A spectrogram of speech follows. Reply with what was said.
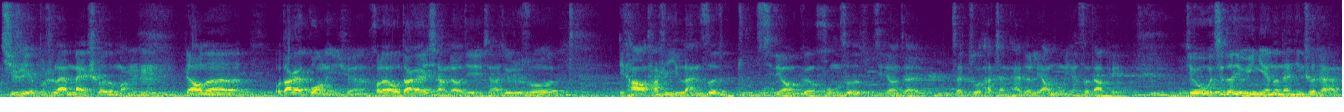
其实也不是来卖车的嘛。嗯然后呢，我大概逛了一圈，后来我大概想了解一下，就是说，你看啊，它是以蓝色主基调跟红色的主基调在在做它展台的两种颜色搭配。就我记得有一年的南京车展，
